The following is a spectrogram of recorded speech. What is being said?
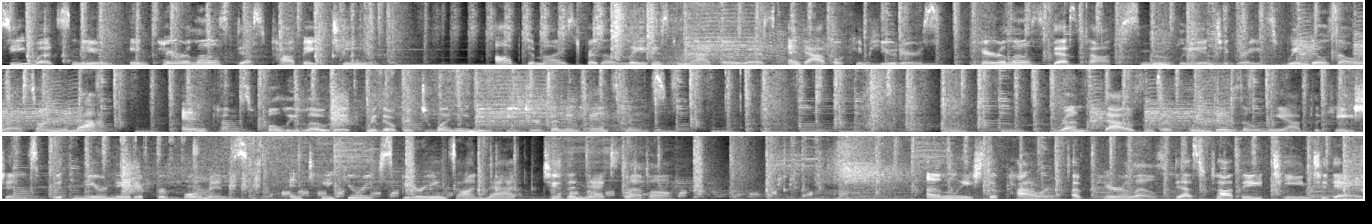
See what's new in Parallels Desktop 18. Optimized for the latest Mac OS and Apple computers, Parallels Desktop smoothly integrates Windows OS on your Mac and comes fully loaded with over 20 new features and enhancements. Run thousands of Windows-only applications with near-native performance and take your experience on Mac to the next level. Unleash the power of Parallels Desktop 18 today.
